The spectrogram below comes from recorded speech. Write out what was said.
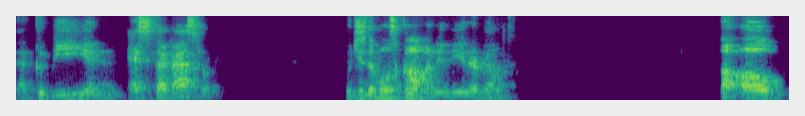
That could be an S-type asteroid which is the most common in the inner belt. Uh-oh.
